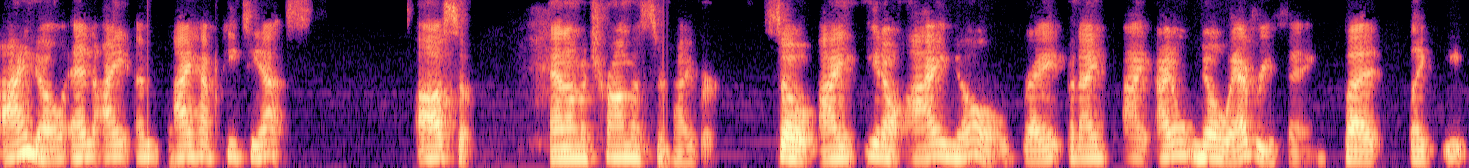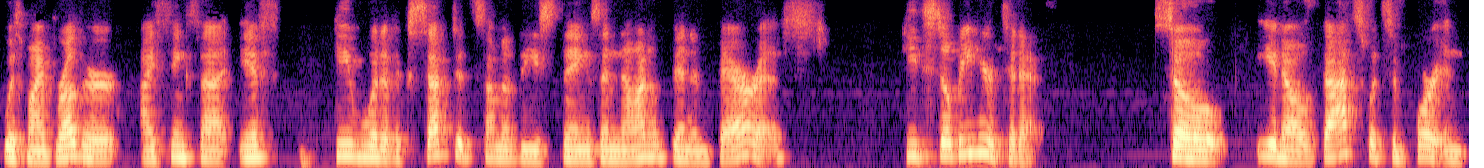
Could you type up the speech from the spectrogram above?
I know, and I am I have PTS, also, and I'm a trauma survivor so i you know i know right? But I, I i don't know everything. But like with my brother i think that if he would have accepted some of these things and not have been embarrassed he'd still be here today. So you know that's what's important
